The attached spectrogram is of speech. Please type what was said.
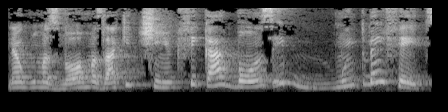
em algumas normas lá que tinham que ficar bons e muito bem feitos.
